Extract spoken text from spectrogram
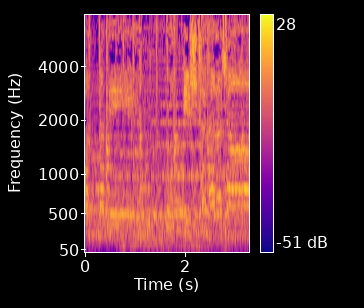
वर्तते। उत्तिष्ठ नरशा।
